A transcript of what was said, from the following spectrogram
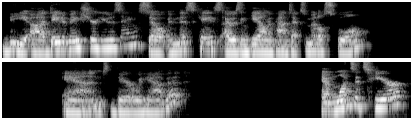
the uh, database you're using. So in this case, I was in Gale in Context Middle School. And there we have it. And once it's here,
